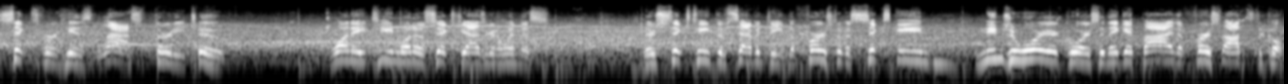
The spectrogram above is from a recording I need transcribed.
Six for his last 32. 118 106. Jazz are going to win this. They're 16th of 17. The first of a six game Ninja Warrior course, and they get by the first obstacle.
